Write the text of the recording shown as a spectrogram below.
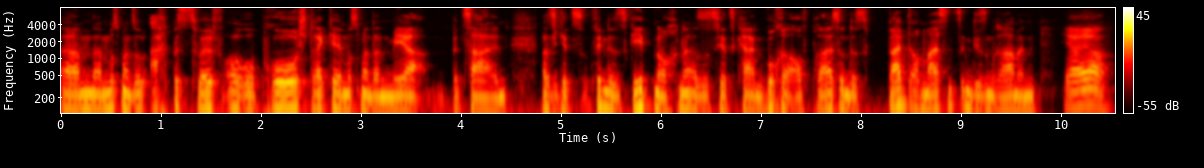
ähm, dann muss man so 8 bis 12 Euro pro Strecke muss man dann mehr bezahlen. Was ich jetzt finde, es geht noch. Ne? Also es ist jetzt kein Wucheaufpreis und es bleibt auch meistens in diesem Rahmen. Ja, ja.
